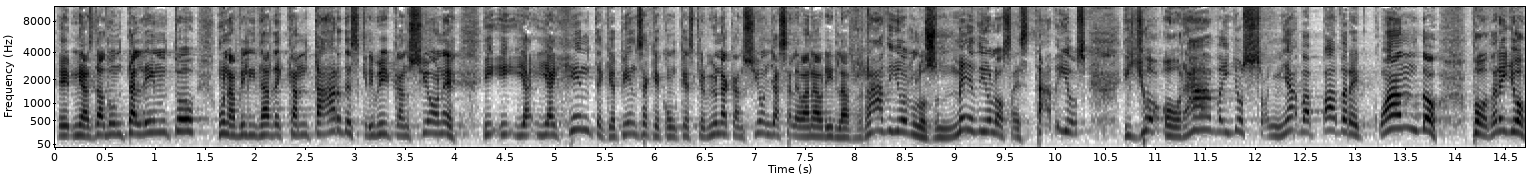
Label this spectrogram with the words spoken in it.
Eh, me has dado un talento, una habilidad de cantar, de escribir canciones. Y, hay gente que piensa que con que escribir una canción ya se le van a abrir las radios, los medios, los estadios. Y yo oraba y yo soñaba, Padre, ¿cuándo podré yo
